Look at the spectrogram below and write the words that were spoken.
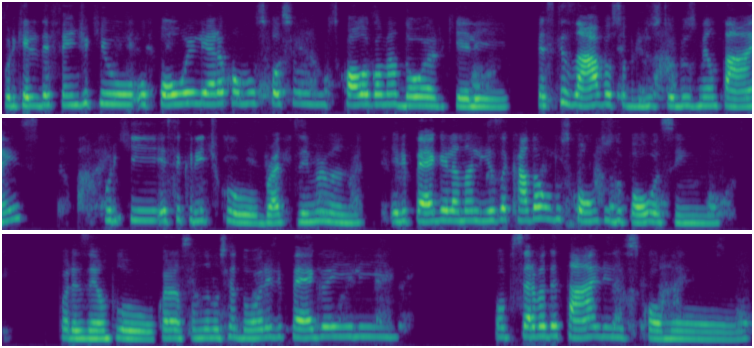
porque ele defende que o, o Poe ele era como se fosse um psicólogo amador, que ele pesquisava sobre distúrbios mentais, porque esse crítico, Brett Zimmerman, ele pega, ele analisa cada um dos contos do Poe, assim, por exemplo, Coração do Anunciador, ele pega e ele observa detalhes como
